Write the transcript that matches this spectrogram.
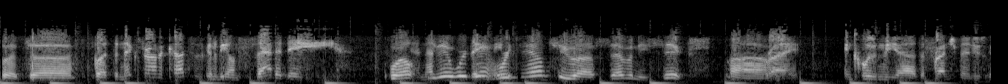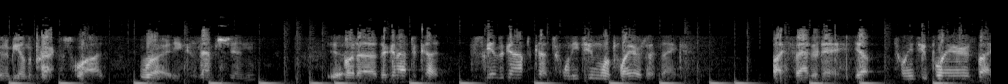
But uh, But the next round of cuts is going to be on Saturday. well, And that's- you know, we're down, we're down to uh, 76. Uh, right. Including the uh, the Frenchman who's going to be on the practice squad. Right. The exemption. Yeah. But uh, they're going to have to cut. Skins are going to have to cut 22 more players, I think, by Saturday. Yep, 22 players by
